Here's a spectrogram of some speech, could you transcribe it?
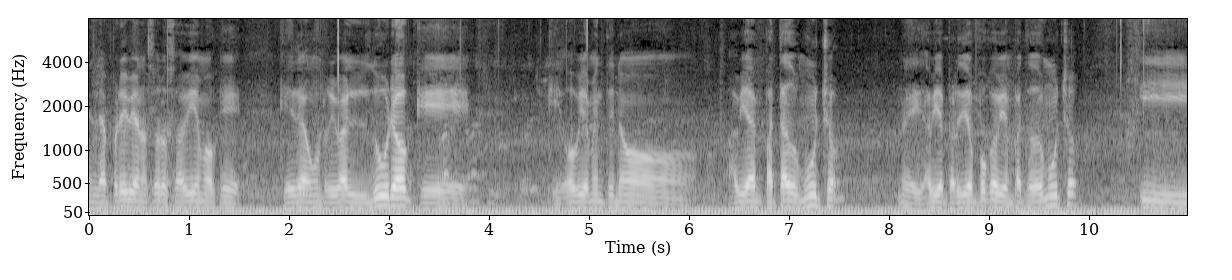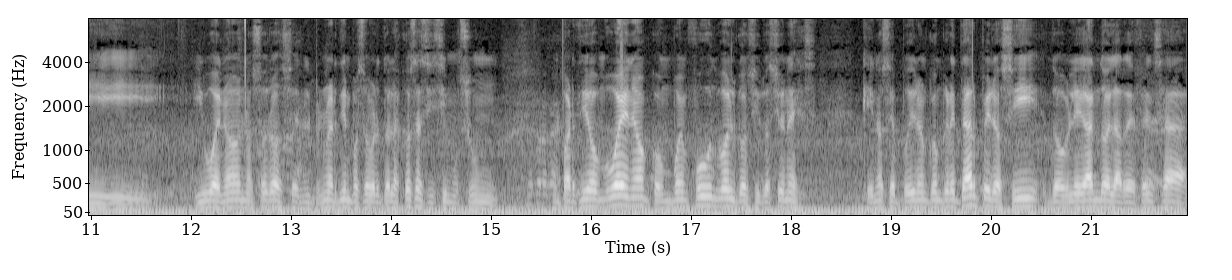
En la previa nosotros sabíamos que, que era un rival duro, que, obviamente no había empatado mucho, eh, había perdido poco, había empatado mucho. Y, bueno, nosotros en el primer tiempo sobre todas las cosas hicimos un, partido bueno, con buen fútbol, con situaciones que no se pudieron concretar, pero sí doblegando a la defensa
